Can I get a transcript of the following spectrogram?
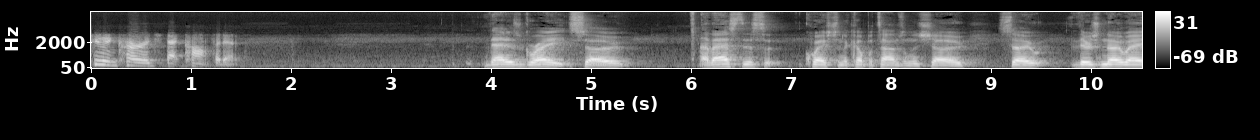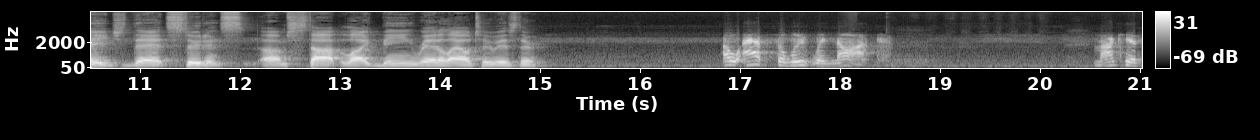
to encourage that confidence. That is great. So I've asked this question a couple times on the show. So there's no age that students um, stop like being read aloud to, is there? Oh, absolutely not. My kids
